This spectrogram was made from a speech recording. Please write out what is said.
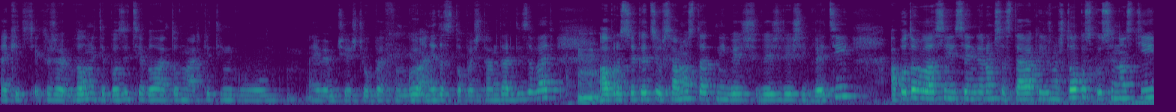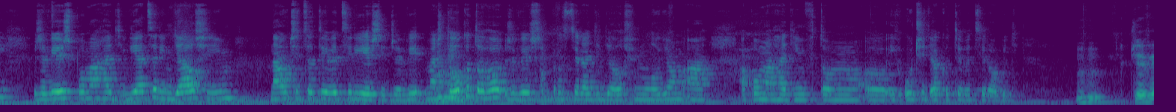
aj keď akože veľmi tie pozície veľa na tom marketingu, neviem, či ešte úplne fungujú a nedá sa to úplne štandardizovať, mm. ale proste keď si už samostatný, vieš, vieš riešiť veci a potom vlastne seniorom sa stáva, keď už máš toľko skúseností, že vieš pomáhať viacerým ďalším naučiť sa tie veci riešiť. Že vie, máš mm-hmm. toľko toho, že vieš proste radiť ďalším ľuďom a, a pomáhať im v tom, uh, ich učiť, ako tie veci robiť. Mm-hmm. Čiže vy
